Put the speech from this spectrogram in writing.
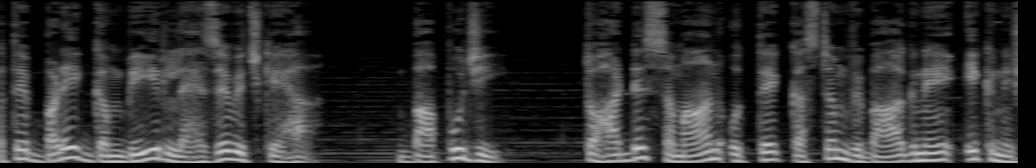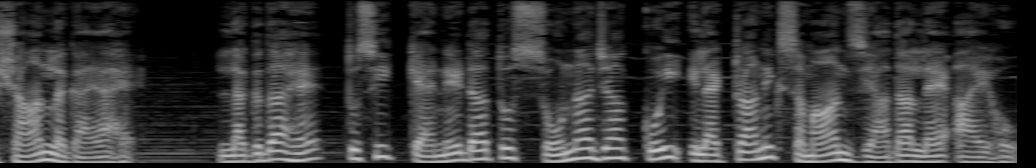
ਅਤੇ ਬੜੇ ਗੰਭੀਰ ਲਹਿਜੇ ਵਿੱਚ ਕਿਹਾ, ਬਾਪੂ ਜੀ, ਤੁਹਾਡੇ ਸਮਾਨ ਉੱਤੇ ਕਸਟਮ ਵਿਭਾਗ ਨੇ ਇੱਕ ਨਿਸ਼ਾਨ ਲਗਾਇਆ ਹੈ। ਲੱਗਦਾ ਹੈ ਤੁਸੀਂ ਕੈਨੇਡਾ ਤੋਂ ਸੋਨਾ ਜਾਂ ਕੋਈ ਇਲੈਕਟ੍ਰੋਨਿਕ ਸਮਾਨ ਜ਼ਿਆਦਾ ਲੈ ਆਏ ਹੋ,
